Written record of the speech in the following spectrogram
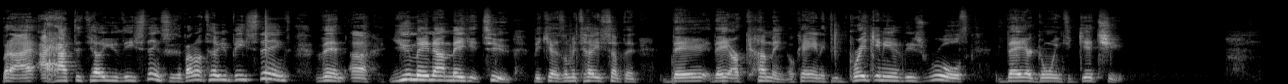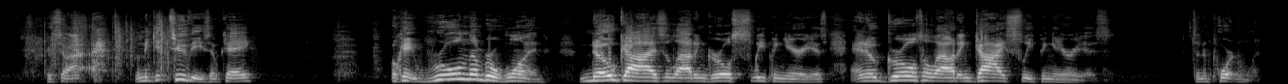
but I, I have to tell you these things because if I don't tell you these things, then uh, you may not make it too. Because let me tell you something, they they are coming, okay? And if you break any of these rules, they are going to get you. Okay, so I, let me get to these, okay? Okay, rule number one no guys allowed in girls' sleeping areas, and no girls allowed in guys' sleeping areas. It's an important one.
